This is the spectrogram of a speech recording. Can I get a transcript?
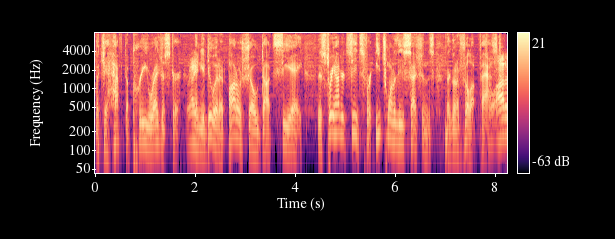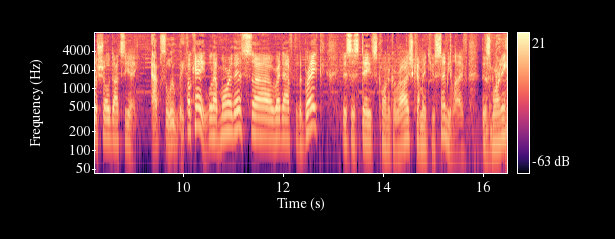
but you have to pre-register, Right. and you do it at autoshow.ca. There's 300 seats for each one of these sessions. They're going to fill up fast. So fast. autoshow.ca. Absolutely. Okay, we'll have more of this uh, right after the break. This is Dave's Corner Garage coming to you semi live this morning.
